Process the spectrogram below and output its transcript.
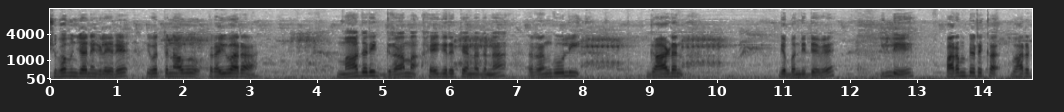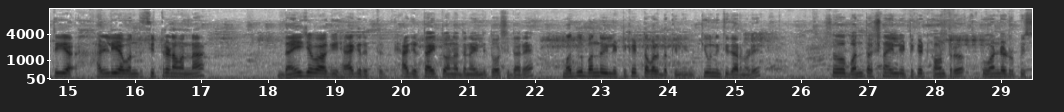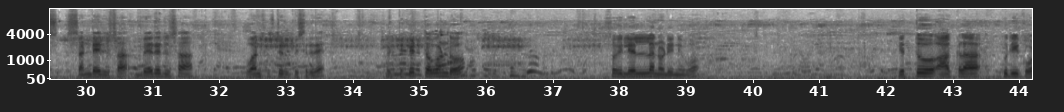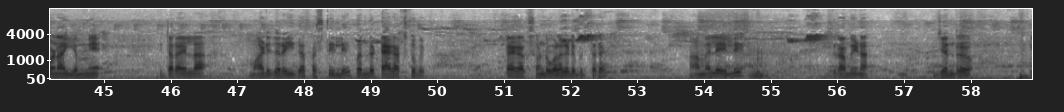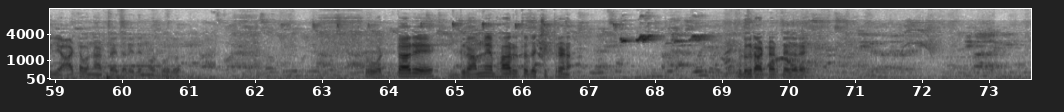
ಶುಭ ಮುಂಜಾನೆ ಗೆಳೆಯರೆ, ಇವತ್ತು ನಾವು ರವಿವಾರ ಮಾದರಿ ಗ್ರಾಮ ಹೇಗಿರುತ್ತೆ ಅನ್ನೋದನ್ನ ರಂಗೋಲಿ ಗಾರ್ಡನ್ಗೆ ಬಂದಿದ್ದೇವೆ. ಇಲ್ಲಿ ಪಾರಂಪರಿಕ ಭಾರತೀಯ ಹಳ್ಳಿಯ ಒಂದು ಚಿತ್ರಣವನ್ನ ನೈಜವಾಗಿ ಹೇಗಿರುತ್ತೆ, ಹೇಗಿರ್ತಾ ಇತ್ತು ಅನ್ನೋದನ್ನ ಇಲ್ಲಿ ತೋರಿಸಿದ್ದಾರೆ. ಮೊದಲು ಬಂದು ಇಲ್ಲಿ ಟಿಕೆಟ್ ತಗೊಳ್ಬೇಕು. ಇಲ್ಲಿ ಕ್ಯೂ ನಿಂತಿದ್ದಾರೆ ನೋಡಿ. ಸೊ ಬಂದ ತಕ್ಷಣ ಇಲ್ಲಿ ticket counter two hundred rupees Sunday ದಿವಸ, ಬೇರೆ ದಿವಸ ಒನ್ ಫಿಫ್ಟಿ ರುಪೀಸ್ ಇದೆ ಟಿಕೆಟ್ ತಗೊಂಡು ಸೊ ಇಲ್ಲೆಲ್ಲ ನೋಡಿ ನೀವು. ಎತ್ತು, ಆಕಳ, ಕುರಿ, ಕೋಣ, ಎಮ್ಮೆ, ಈ ಥರ ಎಲ್ಲ ಮಾಡಿದ್ದಾರೆ. ಈಗ ಫಸ್ಟ್ ಇಲ್ಲಿ ಬಂದು ಟ್ಯಾಗ್ ಹಾಕ್ಸ್ಕೋಬೇಕು. ಟ್ಯಾಗ್ ಹಾಕ್ಸ್ಕೊಂಡು ಒಳಗಡೆ ಬಿಡ್ತಾರೆ. ಆಮೇಲೆ ಇಲ್ಲಿ ಗ್ರಾಮೀಣ ಜನರು ಇಲ್ಲಿ ಆಟವನ್ನು ಆಡ್ತಾ ಇದ್ದಾರೆ, ಇದನ್ನು ನೋಡ್ಬೋದು. ಒಟ್ಟಾರೆ ಗ್ರಾಮ್ಯ ಭಾರತದ ಚಿತ್ರಣ. ಹುಡುಗರು ಆಟ ಆಡ್ತಾ ಇದ್ದಾರೆ.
